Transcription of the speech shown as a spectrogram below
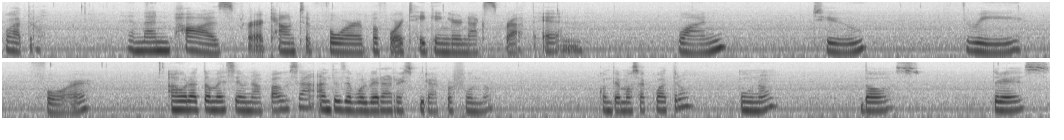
cuatro. And then pause for a count of four before taking your next breath in. One, two, three, four. Ahora tómese una pausa antes de volver a respirar profundo. Contemos a cuatro. Uno, dos, tres,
